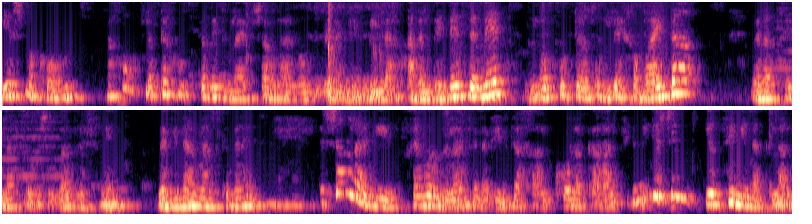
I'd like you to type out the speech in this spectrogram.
יש מקום, נכון, כלפי חוץ תמיד אולי אפשר לענות ולהגיד מילה, אבל באמת באמת זה לא סותר שנלך הביתה ונתחיל לעשות תשובה בפנים. מבינה מה אני מתכוונת? אפשר להגיד, חבר'ה זה לא יפה להגיד ככה על כל הקהל, תמיד יוצאים מן הכלל,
